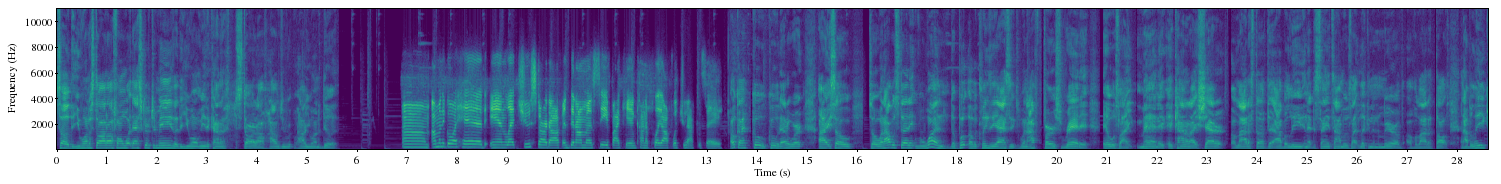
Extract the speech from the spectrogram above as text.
So, do you want to start off on what that scripture means, or do you want me to kind of start off? How would you how you want to do it? Um, I'm gonna go ahead and let you start off, and then I'm gonna see if I can kind of play off what you have to say. Okay, cool, cool, that'll work. All right, so so when I was studying one, the book of Ecclesiastics, when I first read it, it was like, man, it, it kind of like shattered a lot of stuff that I believe, and at the same time, it was like looking in the mirror of, of a lot of thoughts. And I believe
